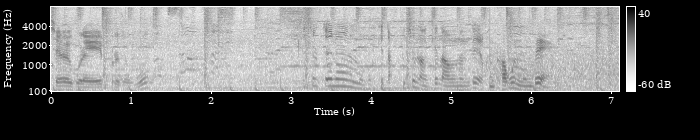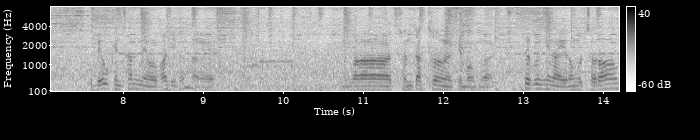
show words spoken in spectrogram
제 얼굴에 AF로 주고 했을 때는 뭐 그렇게 나쁘진 않게 나오는데 가고 있는데 매우 괜찮네요 화질은 네. 뭔가 전작처럼 이렇게 뭔가 G7이나 이런 것처럼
